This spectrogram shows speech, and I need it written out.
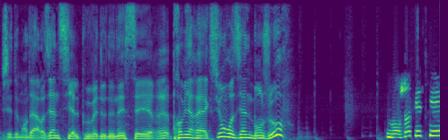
J'ai demandé à Rosiane si elle pouvait nous donner ses première réaction. Rosiane, bonjour. Bonjour Christian.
